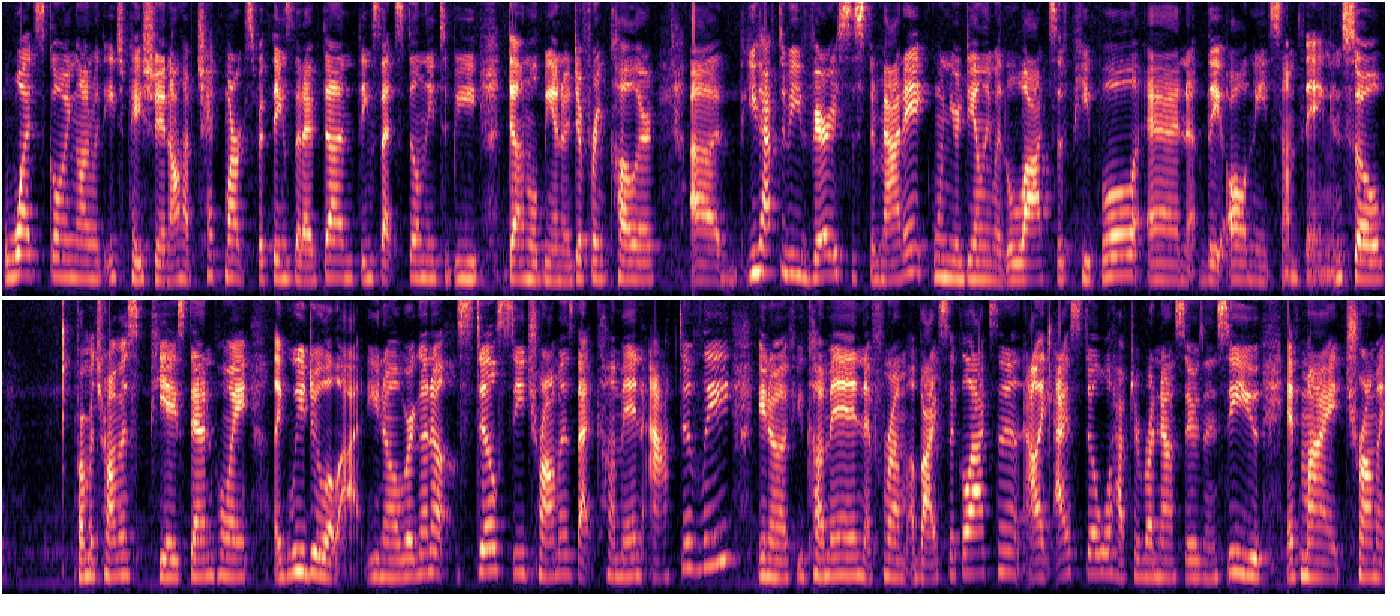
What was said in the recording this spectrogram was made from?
what's going on with each patient. I'll have check marks for things that I've done things that still need to be done will be in a different color. Uh, you have to be very systematic when you're dealing with lots of people and they all need something. And so from a trauma PA standpoint, like we do a lot. You know, we're gonna still see traumas that come in actively. You know, if you come in from a bicycle accident, like I still will have to run downstairs and see you if my trauma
